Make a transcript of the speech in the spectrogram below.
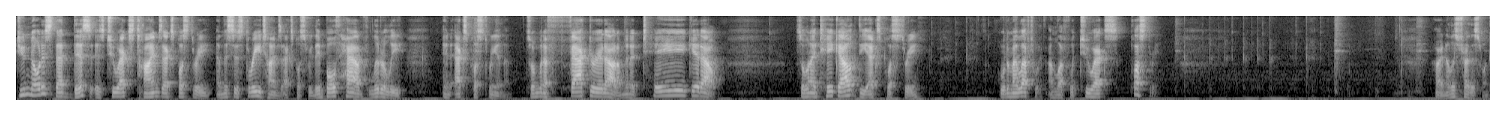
Do you notice that this is 2x times x plus 3, and this is 3 times x plus 3? They both have literally an x plus 3 in them. So I'm going to factor it out. I'm going to take it out. So when I take out the x plus 3, what am I left with? I'm left with 2x plus 3. All right, now let's try this one.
